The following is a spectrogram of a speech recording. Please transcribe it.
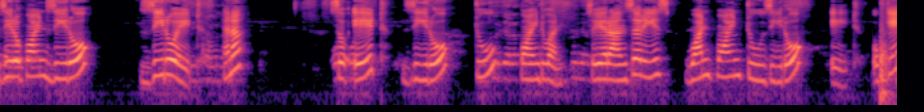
Zero point zero zero eight है ना? So eight zero two point one so your answer is one point two zero eight okay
